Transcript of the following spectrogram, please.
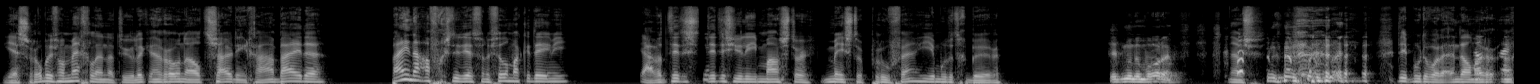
Yes, Robin van Mechelen natuurlijk en Ronald Zuidinga. Beide bijna afgestudeerd van de Filmacademie. Ja, want dit is, Ja. dit is jullie master, meesterproef, hè? Hier moet het gebeuren. Dit moet hem worden. Nou, dit moet er worden. En dan een, een,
